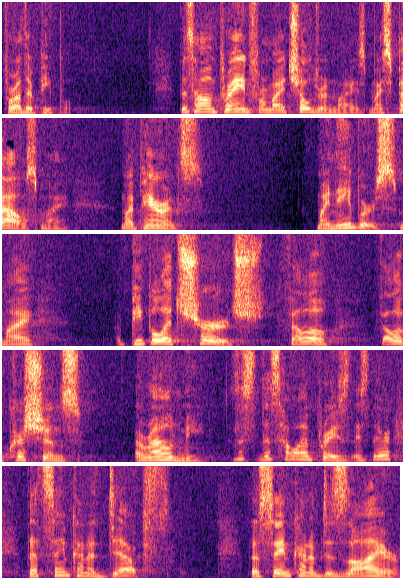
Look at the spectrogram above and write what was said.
for other people? This is how I'm praying for my children, my, my spouse, my, my parents, my neighbors, my people at church, fellow, fellow Christians around me. This, this is how I'm praying. Is there that same kind of depth, that same kind of desire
